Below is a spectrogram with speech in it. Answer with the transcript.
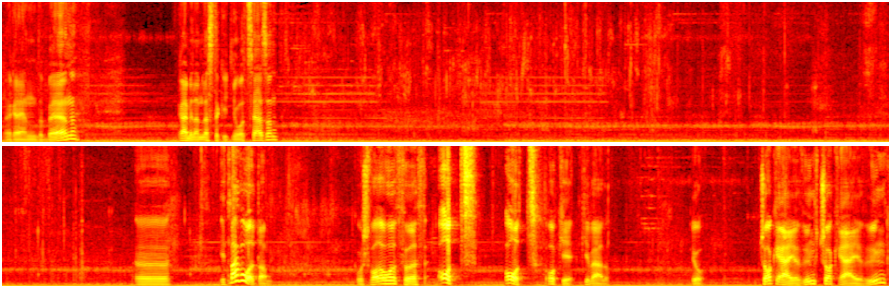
Okay. Rendben. Remélem lesztek itt 800-an. Ö, itt már voltam. Most valahol föl... Ott! Ott! Oké, okay, kiváló. Jó. Csak rájövünk, csak rájövünk.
